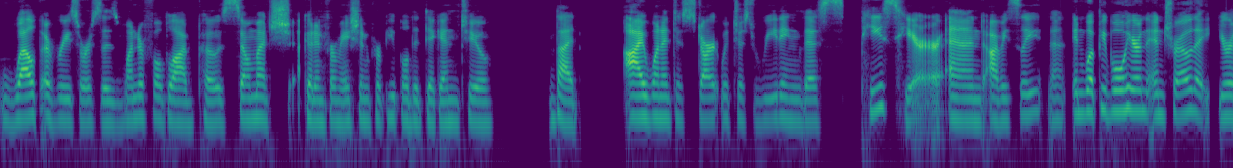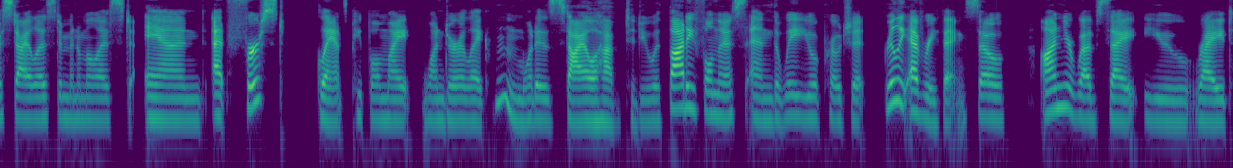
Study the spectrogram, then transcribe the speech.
wealth of resources, wonderful blog posts, so much good information for people to dig into. But I wanted to start with just reading this piece here. And obviously, uh, in what people hear in the intro, that you're a stylist, a minimalist. And at first glance, people might wonder, like, hmm, what does style have to do with bodyfulness and the way you approach it? Really, everything. So on your website, you write,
